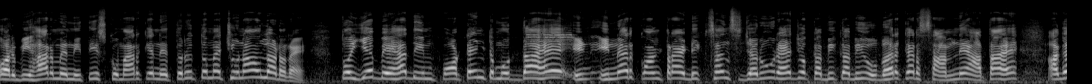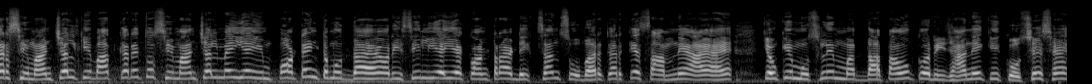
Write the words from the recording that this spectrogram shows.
और बिहार में नीतीश कुमार के नेतृत्व में चुनाव लड़ रहे हैं। तो ये बेहद इंपॉर्टेंट मुद्दा है इन, इनर कॉन्ट्राडिक्शंस ज़रूर है जो कभी कभी उभर कर सामने आता है। अगर सीमांचल की बात करें तो सीमांचल में ये इंपॉर्टेंट मुद्दा है और इसीलिए ये कॉन्ट्राडिक्शंस उभर कर के सामने आया है क्योंकि मुस्लिम मतदाताओं को रिझाने की कोशिश है।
